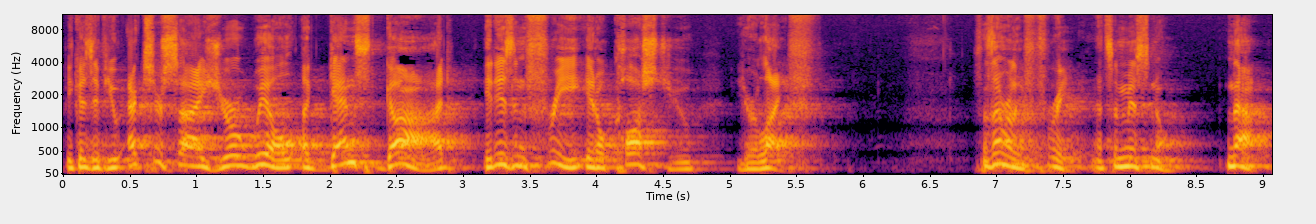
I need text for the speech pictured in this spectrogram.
Because if you exercise your will against God, it isn't free, it'll cost you your life. So it's not really free, that's a misnomer. Now,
